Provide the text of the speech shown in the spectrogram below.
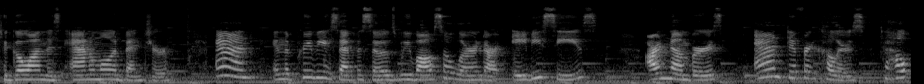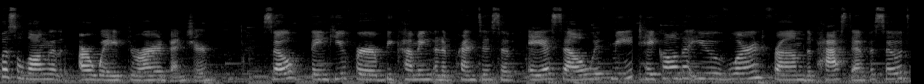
to go on this animal adventure. And in the previous episodes, we've also learned our ABCs, our numbers, and different colors to help us along our way through our adventure. So thank you for becoming an apprentice of ASL with me. Take all that you've learned from the past episodes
